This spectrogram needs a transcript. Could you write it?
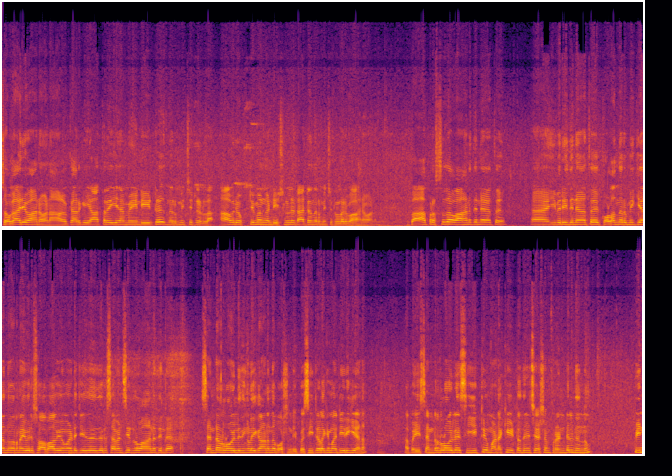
സ്വകാര്യ വാഹനമാണ്. ആൾക്കാർക്ക് യാത്ര ചെയ്യാൻ വേണ്ടിയിട്ട് നിർമ്മിച്ചിട്ടുള്ള ആ ഒരു ഒപ്റ്റിമം കണ്ടീഷനിൽ ടാറ്റ നിർമ്മിച്ചിട്ടുള്ള ഒരു വാഹനമാണ്. അപ്പോൾ ആ പ്രസ്തുത വാഹനത്തിന്റെ അകത്ത് ഇവർ ഇതിനകത്ത് കുളം നിർമ്മിക്കുക എന്ന് പറഞ്ഞാൽ ഇവർ സ്വാഭാവികമായിട്ട് ചെയ്തത് ഇതൊരു സെവൻ സീറ്റർ വാഹനത്തിന്റെ സെൻട്രൽ റോയിൽ നിങ്ങൾ ഈ കാണുന്ന പോർഷൻ ഇപ്പോൾ സീറ്റ് ഇളക്കി മാറ്റിയിരിക്കുകയാണ്. അപ്പോൾ ഈ സെൻട്രൽ റോയിലെ സീറ്റ് മടക്കി ഇട്ടതിന് ശേഷം ഫ്രണ്ടിൽ നിന്നും പിൻ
